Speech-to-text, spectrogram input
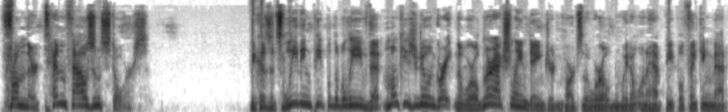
from their 10,000 stores. Because it's leading people to believe that monkeys are doing great in the world and they're actually endangered in parts of the world. And we don't want to have people thinking that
